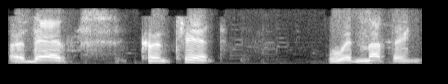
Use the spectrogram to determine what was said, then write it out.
uh, that's content with nothing.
